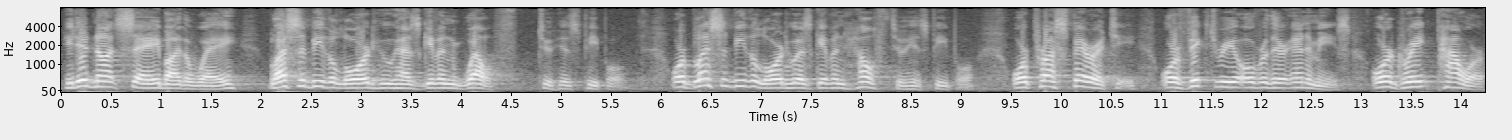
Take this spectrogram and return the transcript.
He did not say, by the way, Blessed be the Lord who has given wealth to his people, or Blessed be the Lord who has given health to his people, or prosperity, or victory over their enemies, or great power,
